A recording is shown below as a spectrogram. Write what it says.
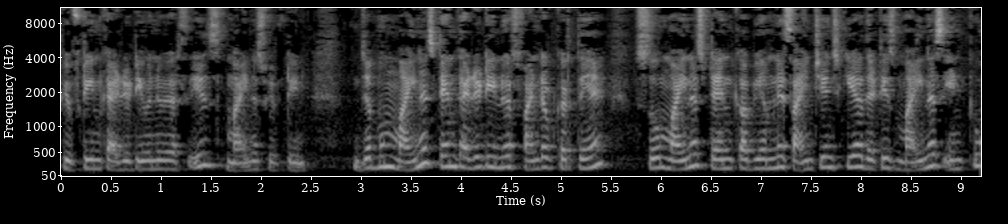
fifteen का additive inverse is minus fifteen जब हम माइनस टेन का एडिटिव इनवर्स फाइंड आउट करते हैं सो माइनस टेन का भी हमने साइन चेंज किया that is minus into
